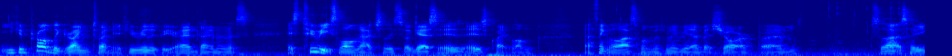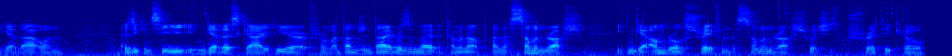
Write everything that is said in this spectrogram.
you could probably grind 20 if you really put your head down and it's it's two weeks long actually so i guess it is, it is quite long. I think the last one was maybe a bit shorter but um, so that's how you get that one as you can see, you can get this guy here from a Dungeon Divers event coming up, and a Summon Rush. You can get Umbral straight from the Summon Rush, which is pretty cool.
